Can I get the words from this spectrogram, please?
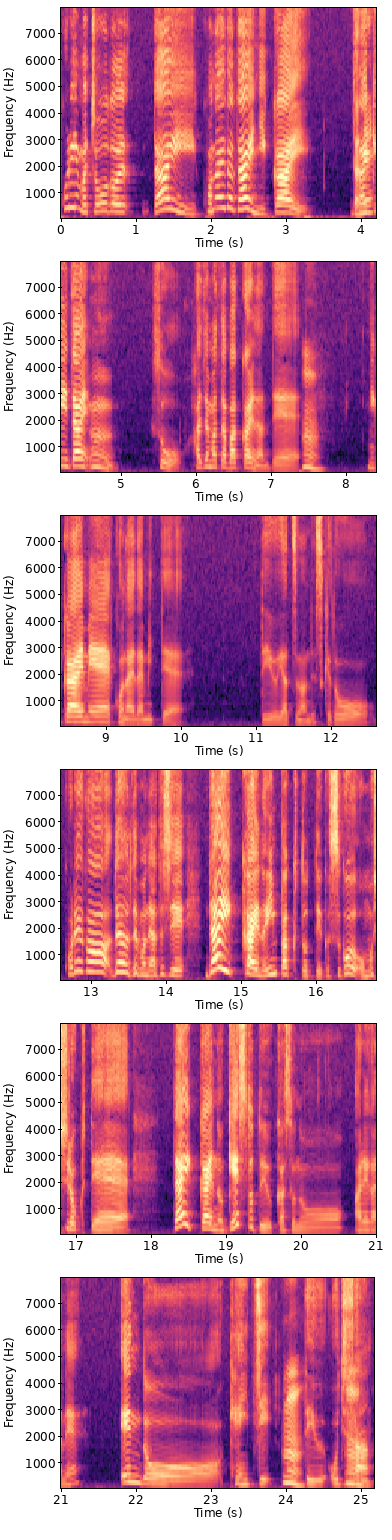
これ今ちょうど第この間第2回。だね。最近第うん。そう。始まったばっかりなんで、うん。2回目この間見てっていうやつなんですけどこれがででもね私第1回のインパクトっていうかすごい面白くて第1回のゲストというかそのあれがね遠藤健一うん。っていうおじさん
